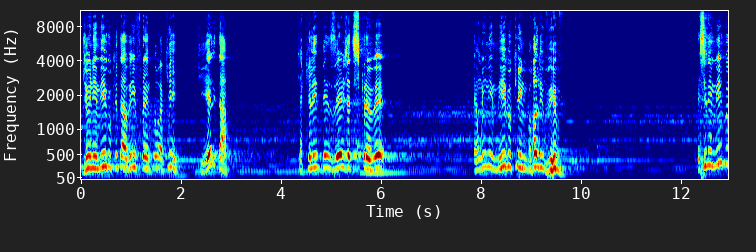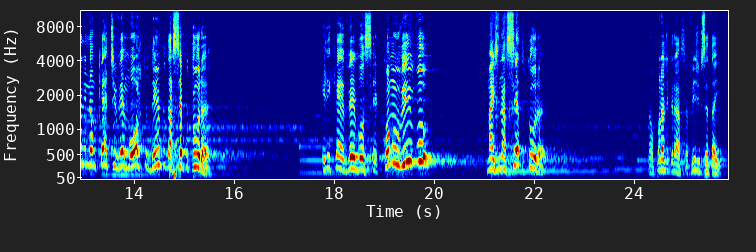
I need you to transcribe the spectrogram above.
de um inimigo que Davi enfrentou aqui, que ele dá, que aquele deseja descrever é um inimigo que engole vivo. Esse inimigo ele não quer te ver morto dentro da sepultura. Ele quer ver você como vivo, mas na sepultura. Não, para de graça, finge que você está aí.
